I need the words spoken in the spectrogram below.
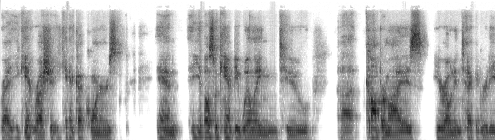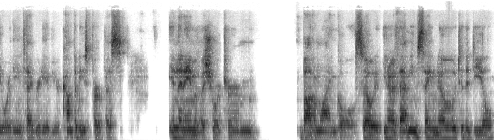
right? You can't rush it. You can't cut corners, and you also can't be willing to uh, compromise your own integrity or the integrity of your company's purpose in the name of a short-term bottom line goal. So, you know, if that means saying no to the deal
